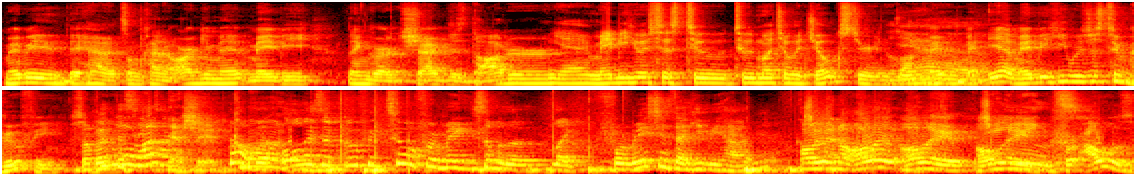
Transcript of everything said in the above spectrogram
Maybe they had some kind of argument. Maybe Lingard shagged his daughter. yeah. Maybe he was just too too much of a jokester in the locker. Yeah. room. Maybe, yeah, maybe he was just too goofy. Some But people don't like that shit. No, Come but on. Ole's a goofy too for making some of the like formations that he be having. Oh yeah, no, Ole, Ole, Ole. For, I was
